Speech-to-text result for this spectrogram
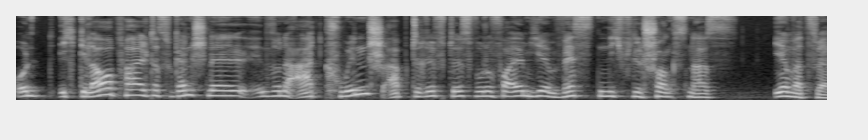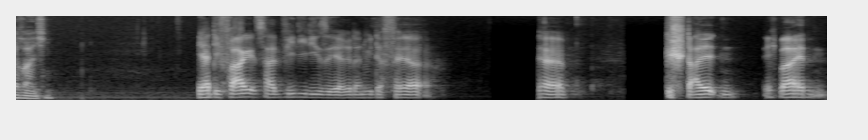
Und ich glaube halt, dass du ganz schnell in so eine Art Quinch abdriftest, wo du vor allem hier im Westen nicht viel Chancen hast, irgendwas zu erreichen. Ja, die Frage ist halt, wie die die Serie dann wieder ver äh, gestalten. Ich meine,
